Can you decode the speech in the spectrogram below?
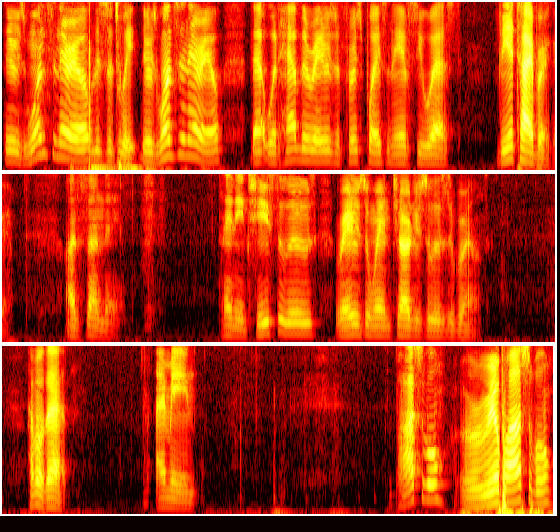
There's one scenario, this is a tweet. There's one scenario that would have the Raiders in first place in the AFC West via tiebreaker on Sunday. They need Chiefs to lose, Raiders to win, Chargers to lose the Browns. How about that? I mean, possible, real possible.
